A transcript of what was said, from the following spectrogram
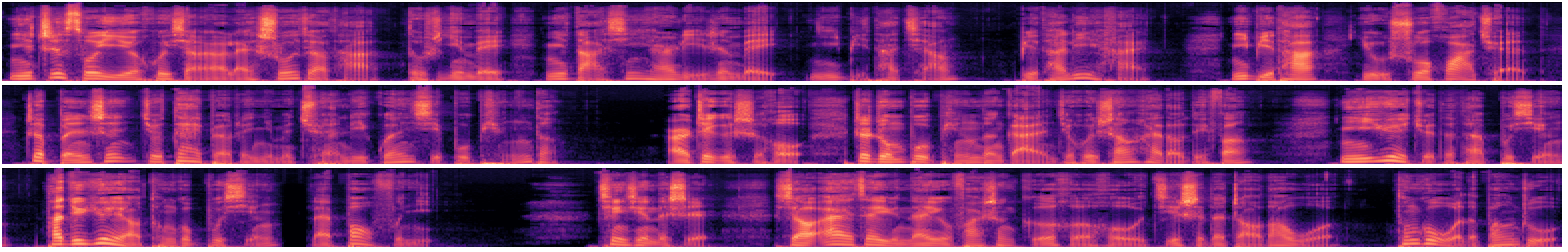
你之所以会想要来说教他，都是因为你打心眼里认为你比他强，比他厉害，你比他有说话权。这本身就代表着你们权力关系不平等。而这个时候，这种不平等感就会伤害到对方。你越觉得他不行，他就越要通过不行来报复你。庆幸的是，小爱在与男友发生隔阂后，及时的找到我。通过我的帮助，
